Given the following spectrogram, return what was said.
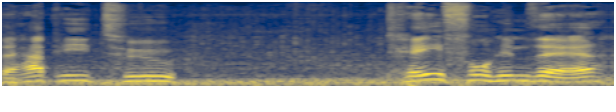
They're happy to pay for him there,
